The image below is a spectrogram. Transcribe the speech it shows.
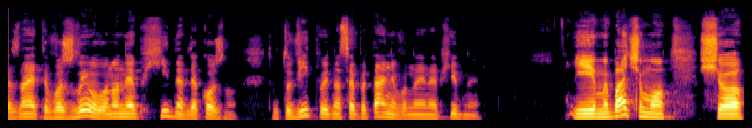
знаєте, важливо, воно необхідне для кожного. Тобто, відповідь на це питання воно є необхідною. І ми бачимо, що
